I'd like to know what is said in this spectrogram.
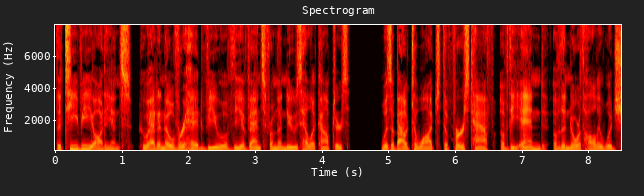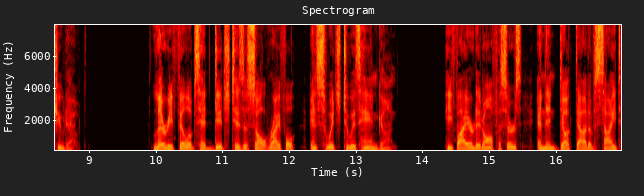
The TV audience, who had an overhead view of the events from the news helicopters, was about to watch the first half of the end of the North Hollywood shootout. Larry Phillips had ditched his assault rifle and switched to his handgun. He fired at officers and then ducked out of sight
